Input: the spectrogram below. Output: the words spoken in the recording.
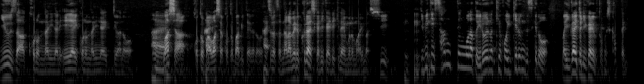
ユーザーコロン何々、AI コロン何々っていうあの、はい。話者言葉、はい話者言葉みたいなのをはいつらつら並べるくらいしか理解できないものもありますし、うんうん GPT3.5 だといろいろな記法いけるんですけど、まあ、意外と理解力乏しかったり、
